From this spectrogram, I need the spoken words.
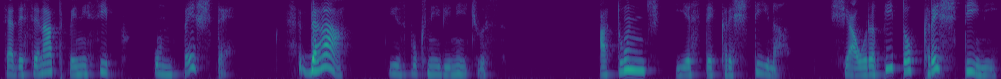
ți-a desenat pe nisip un pește? Da, izbucni Vinicius. Atunci este creștină și au răpit-o creștinii.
